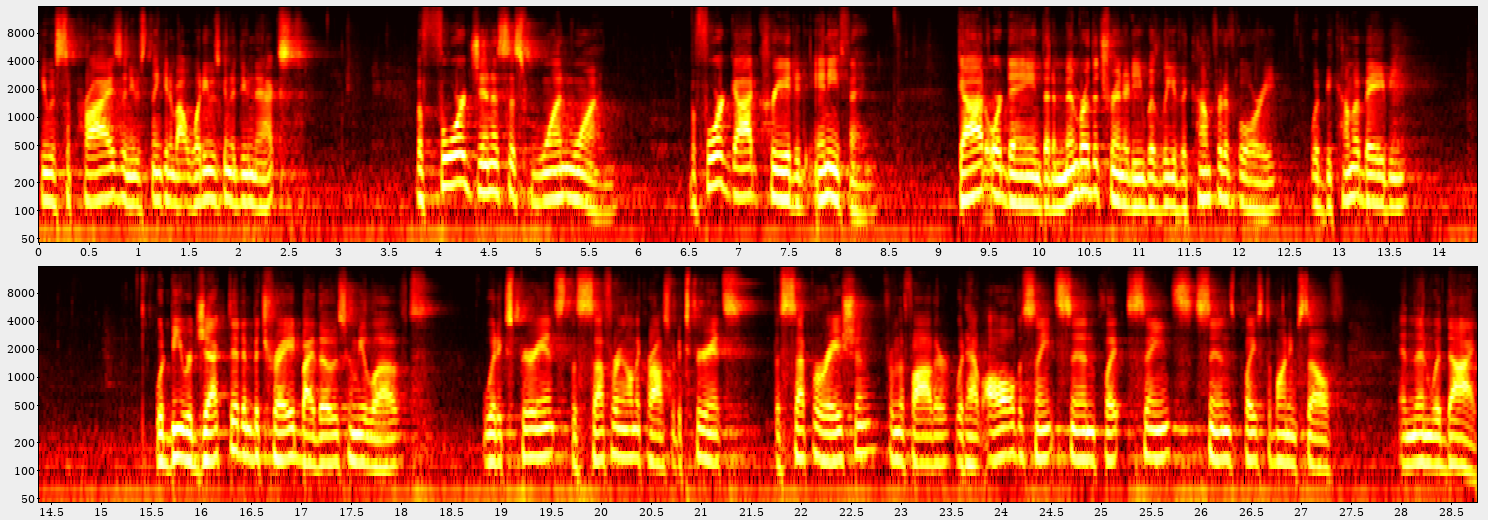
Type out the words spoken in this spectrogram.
He was surprised and he was thinking about what he was going to do next. Before Genesis 1 1, before God created anything, God ordained that a member of the Trinity would leave the comfort of glory, would become a baby, would be rejected and betrayed by those whom he loved, would experience the suffering on the cross, would experience the separation from the Father, would have all the saints' sin, saints' sins placed upon himself, and then would die.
